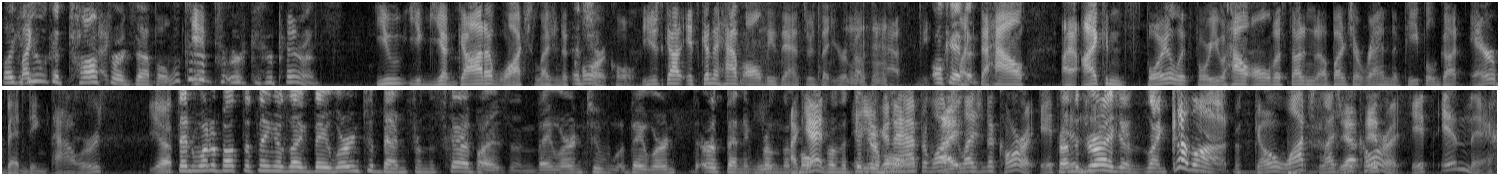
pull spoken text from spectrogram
Like, Like, if you look at Toph, for example, look at it- her, her her parents. you you you gotta watch Legend of Korra, Cole. You just got it's gonna have all these answers that you're about to mm-hmm. ask me. Okay, like then. the how. I, I can spoil it for you. How all of a sudden a bunch of random people got airbending powers. Yep. Then what about the thing is like they learned to bend from the sky bison. They learned to they learned the earth bending from the mol- Again, from the digger you're gonna have to watch I- Legend of Korra. It's from in the there. dragons. Like, come on. Go watch Legend Yeah, of Korra. it's- It's... in there.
